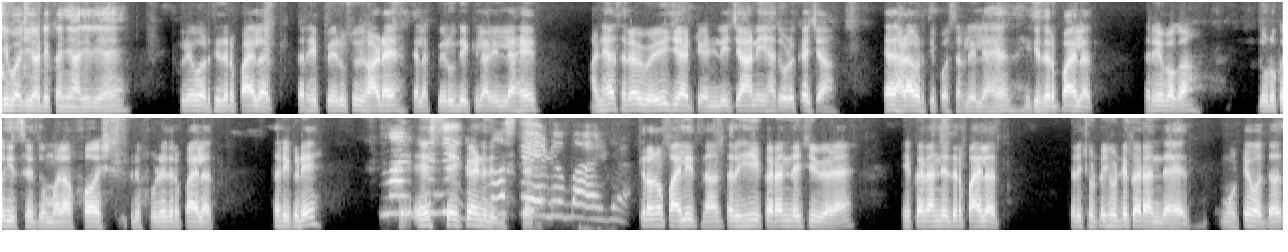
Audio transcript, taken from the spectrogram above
ही भाजी या ठिकाणी आलेली आहे. इकडे वरती जर पाहिलं तर हे पेरूचं झाड आहे त्याला पेरू देखील आलेले आहेत. आणि ह्या सर्व वेळी ज्या टेंडलीच्या आणि ह्या दोडक्याच्या त्या झाडावरती पसरलेल्या आहेत. इथे जर पाहिलं तर हे बघा दोडकं दिसतंय तुम्हाला. फर्स्ट इकडे पुढे जर पाहिलं तर इकडे हे सेकंड दिसतंय. मित्रांनो पाहिलीत ना तर ही करंद्याची वेळ आहे. हे करंदे जर पाहिलं तर छोटे छोटे करंदे आहेत. मोठे होतात.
